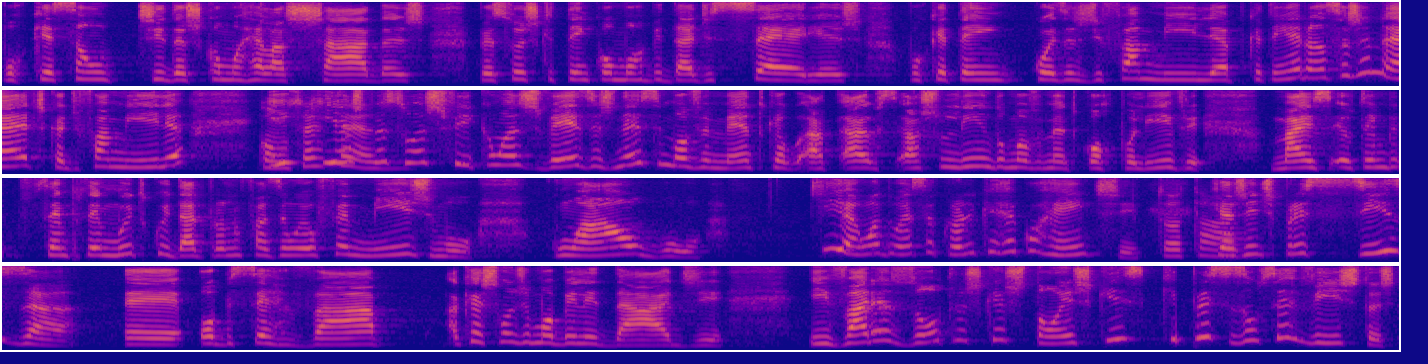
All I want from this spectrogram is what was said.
porque são tidas como relaxadas, pessoas que têm comorbidades sérias, porque têm coisas de família, porque têm herança genética de família. Com e que as certeza. pessoas ficam, às vezes, nesse movimento, que eu acho lindo o movimento Corpo Livre, mas eu tenho- sempre tenho muito cuidado para não fazer um eufemismo com algo que é uma doença crônica e recorrente Total. que a gente precisa é, observar a questão de mobilidade e várias outras questões que, que precisam ser vistas.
